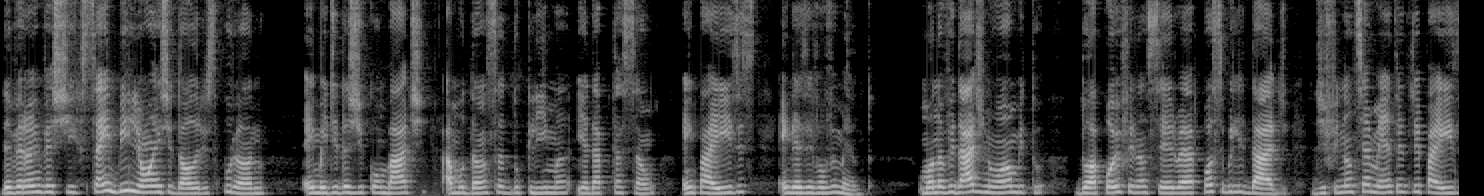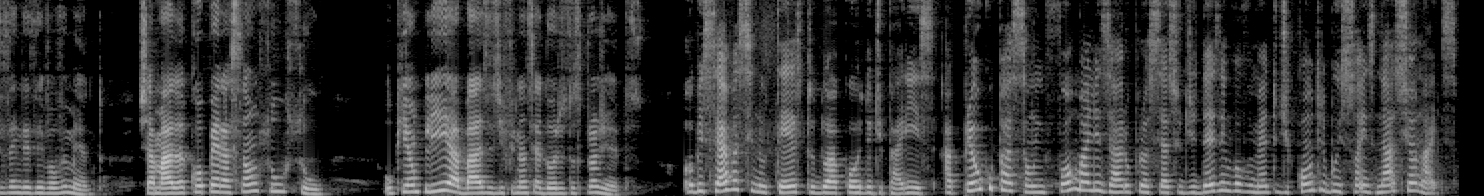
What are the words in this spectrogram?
deverão investir 100 bilhões de dólares por ano em medidas de combate à mudança do clima e adaptação em países em desenvolvimento. Uma novidade no âmbito do apoio financeiro é a possibilidade de financiamento entre países em desenvolvimento, chamada Cooperação Sul-Sul, o que amplia a base de financiadores dos projetos. Observa-se no texto do Acordo de Paris a preocupação em formalizar o processo de desenvolvimento de contribuições nacionais,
